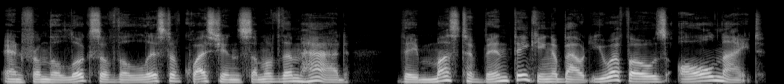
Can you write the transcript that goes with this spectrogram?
and from the looks of the list of questions some of them had, they must have been thinking about UFOs all night.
